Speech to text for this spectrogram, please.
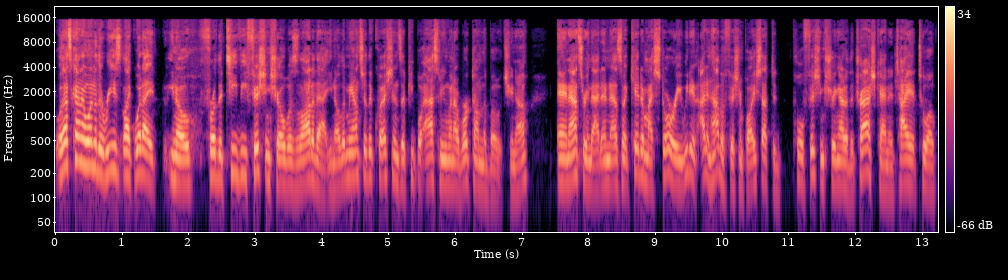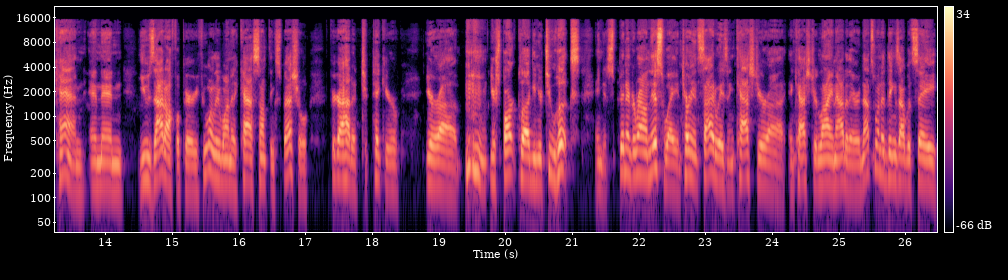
well, that's kind of one of the reasons, like what I, you know, for the TV fishing show was a lot of that. You know, let me answer the questions that people ask me when I worked on the boats, you know, and answering that. And as a kid in my story, we didn't, I didn't have a fishing pole. I used to have to pull fishing string out of the trash can and tie it to a can and then use that off a pair. If you really want to cast something special, figure out how to t- take your your uh, your spark plug and your two hooks and you spin it around this way and turn it sideways and cast your uh, and cast your line out of there. And that's one of the things I would say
